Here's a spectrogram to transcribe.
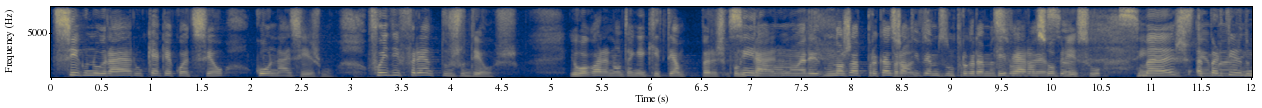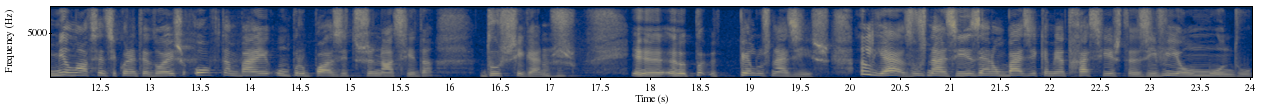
de se ignorar o que é que aconteceu com o nazismo. Foi diferente dos judeus. Eu agora não tenho aqui tempo para explicar. Sim, não, não era, nós já por acaso Pronto, já tivemos um programa tiveram sobre, essa, isso, Sim, mas a partir de 1942 houve também um propósito genocida dos ciganos. Uhum. Eh, eh, pelos nazis. Aliás, os nazis eram basicamente racistas e viam o mundo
